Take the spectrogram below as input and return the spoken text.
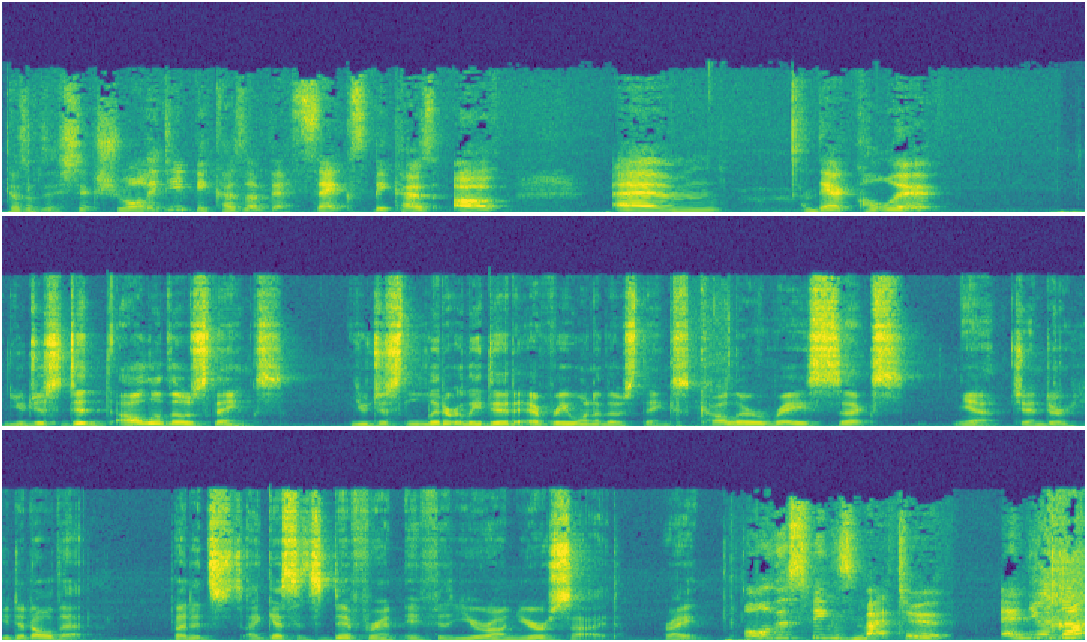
Because of their sexuality, because of their sex, because of um, their color. You just did all of those things. You just literally did every one of those things color, race, sex, yeah, gender. You did all that. But it's, I guess it's different if you're on your side, right? All these things matter. And you're not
